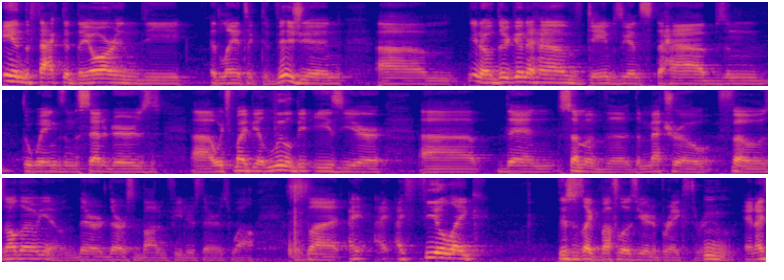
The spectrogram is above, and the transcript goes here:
and the fact that they are in the Atlantic Division, um, you know, they're going to have games against the Habs and the Wings and the Senators, uh, which might be a little bit easier uh, than some of the the Metro foes. Although you know there there are some bottom feeders there as well. But I, I, I feel like this is like Buffalo's year to break through, and I,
